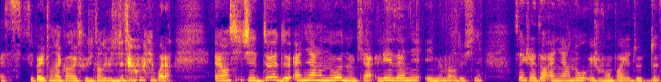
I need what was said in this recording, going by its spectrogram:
Ah, c'est pas du tout en accord avec ce que j'ai dit en début de vidéo, mais voilà. Euh, ensuite, j'ai deux de Annie Arnaud. Donc, il y a Les années et Mémoire de fille. Vous savez que j'adore Annie Arnaud et je vais en parler de deux.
